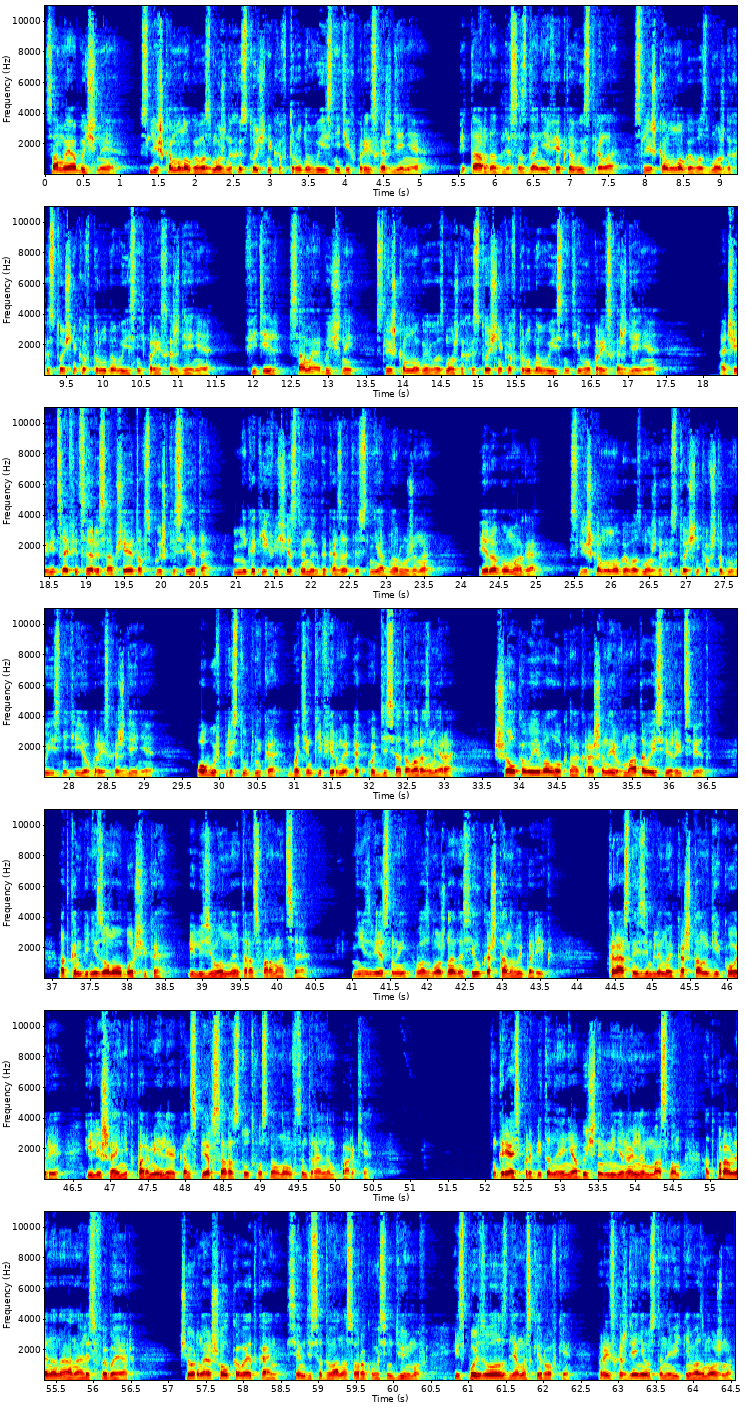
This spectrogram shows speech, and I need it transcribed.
Самые обычные. Слишком много возможных источников, трудно выяснить их происхождение. Петарда для создания эффекта выстрела. Слишком много возможных источников, трудно выяснить происхождение. Фитиль. Самый обычный. Слишком много возможных источников, трудно выяснить его происхождение. Очевидцы-офицеры сообщают о вспышке света. Никаких вещественных доказательств не обнаружено. Пиробумага. Слишком много возможных источников, чтобы выяснить ее происхождение. Обувь преступника. Ботинки фирмы Экко 10 размера. Шелковые волокна, окрашенные в матовый серый цвет. От комбинезона уборщика. Иллюзионная трансформация. Неизвестный, возможно, носил каштановый парик. Красный земляной каштан гикори или шайник пармелия консперса растут в основном в Центральном парке. Грязь, пропитанная необычным минеральным маслом, отправлена на анализ ФБР. Черная шелковая ткань, 72 на 48 дюймов, использовалась для маскировки. Происхождение установить невозможно.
